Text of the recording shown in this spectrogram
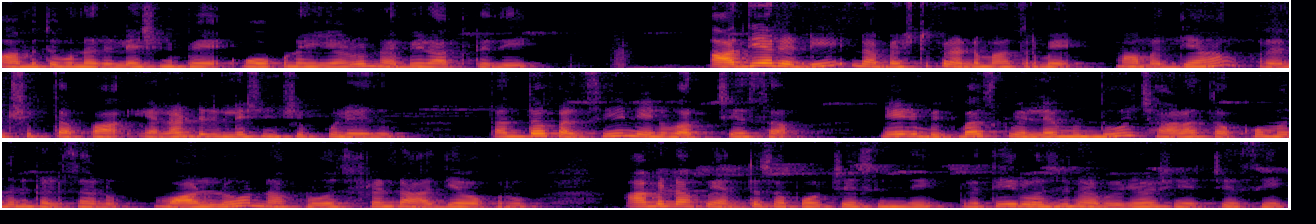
ఆమెతో ఉన్న రిలేషన్పై ఓపెన్ అయ్యాడు నబీల్ ఆఫ్రిది ఆద్యారెడ్డి నా బెస్ట్ ఫ్రెండ్ మాత్రమే. మా మధ్య ఫ్రెండ్షిప్ తప్ప ఎలాంటి రిలేషన్షిప్ లేదు. తనతో కలిసి నేను వర్క్ చేశా. నేను బిగ్ బాస్కి వెళ్ళే ముందు చాలా తక్కువ మందిని కలిశాను. వాళ్ళలో నా క్లోజ్ ఫ్రెండ్ ఆద్య ఒకరు. ఆమె నాకు ఎంతో సపోర్ట్ చేసింది ప్రతిరోజు నా వీడియో షేర్ చేసి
